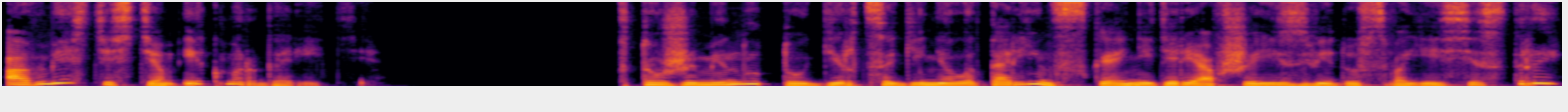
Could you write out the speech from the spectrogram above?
а вместе с тем и к Маргарите. В ту же минуту герцогиня Лотаринская, не терявшая из виду своей сестры,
